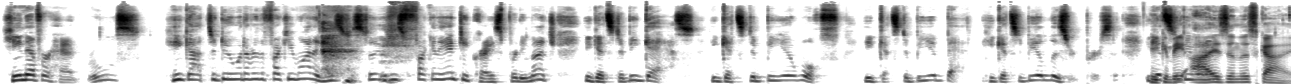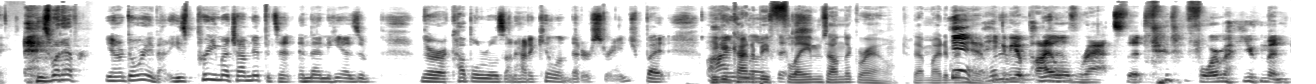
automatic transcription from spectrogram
He never had rules. He got to do whatever the fuck he wanted. He's just a, he's fucking antichrist pretty much. He gets to be gas. He gets to be a wolf. He gets to be a bat. He gets to be a lizard person. He, gets can to be do whatever- eyes in the sky. he's whatever. You know, don't worry about it. He's pretty much omnipotent. And then he has a there are a couple rules on how to kill him that are strange. But He can I kind of be love that- flames on the ground. That might have Yeah, been him. He can be a pile of rats that form a human.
